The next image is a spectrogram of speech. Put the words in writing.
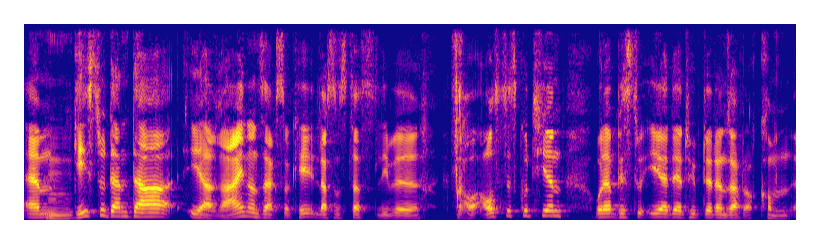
Ähm, Gehst du dann da eher rein und sagst, okay, lass uns das, liebe Frau, ausdiskutieren? Oder bist du eher der Typ, der dann sagt, ach komm, äh,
